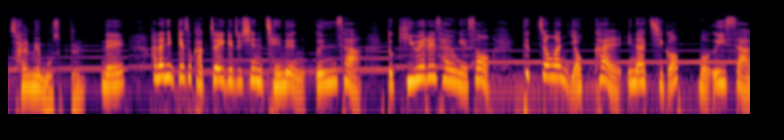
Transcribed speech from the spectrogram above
삶의 모습들? 네, 하나님께서 각자에게 주신 재능, 은사, 또 기회를 사용해서 특정한 역할이나 직업, 뭐 의사,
